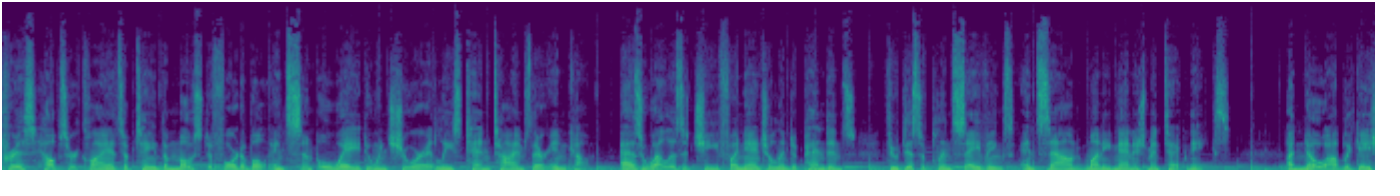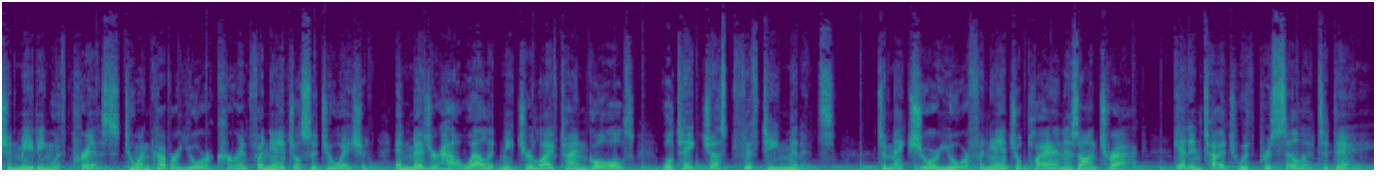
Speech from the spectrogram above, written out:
Pris helps her clients obtain the most affordable and simple way to insure at least 10 times their income, as well as achieve financial independence through disciplined savings and sound money management techniques. A no obligation meeting with Pris to uncover your current financial situation and measure how well it meets your lifetime goals will take just 15 minutes. To make sure your financial plan is on track, get in touch with Priscilla today.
